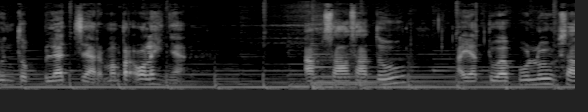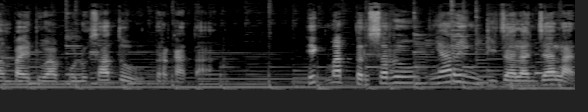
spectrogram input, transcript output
untuk belajar memperolehnya. Amsal 1 ayat 20 sampai 21 berkata, Hikmat berseru nyaring di jalan-jalan,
